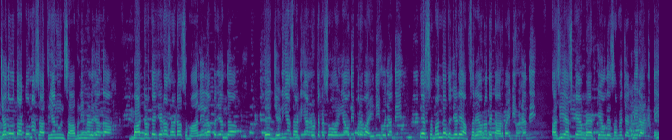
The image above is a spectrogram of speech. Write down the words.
ਜਦੋਂ ਤੱਕ ਉਹਨਾਂ ਸਾਥੀਆਂ ਨੂੰ ਇਨਸਾਫ ਨਹੀਂ ਮਿਲ ਜਾਂਦਾ, ਬਾਰਡਰ ਤੇ ਜਿਹੜਾ ਸਾਡਾ ਸਮਾਨ ਨਹੀਂ ਲੱਭ ਜਾਂਦਾ, ਤੇ ਜਿਹੜੀਆਂ ਸਾਡੀਆਂ ਲੁੱਟ ਖਸੋ ਹੋਈਆਂ, ਉਹਦੀ ਭਰਵਾਈ ਨਹੀਂ ਹੋ ਜਾਂਦੀ, ਤੇ ਸੰਬੰਧਿਤ ਜਿਹੜੇ ਅਫਸਰ ਆ, ਉਹਨਾਂ ਤੇ ਕਾਰਵਾਈ ਨਹੀਂ ਹੋ ਜਾਂਦੀ। ਅਸੀਂ ਐਸਕੇਐਮ ਬੈਠ ਕੇ ਆਉਂਦੇ ਸਮੇਂ ਚ ਅਗਲੀ ਰਣਨੀਤੀ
